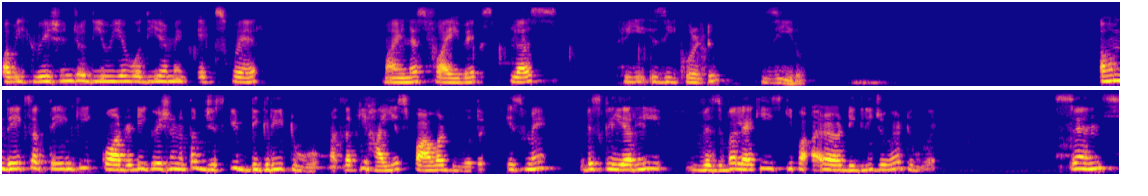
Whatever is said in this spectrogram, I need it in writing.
अब इक्वेशन जो दी हुई है वो दी है हमें x square minus five x plus three is equal to zero अब हम देख सकते हैं कि क्वाड्रेटिक इक्वेशन मतलब जिसकी डिग्री टू हो मतलब कि हाईएस्ट पावर टू हो तो इसमें इट इज क्लियरली विजिबल है कि इसकी डिग्री जो है टू है सिंस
